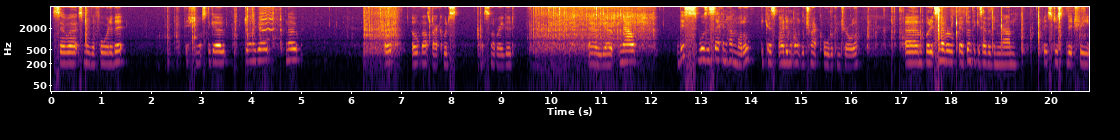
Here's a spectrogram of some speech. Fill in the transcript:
So uh, let's move her forward a bit. If she wants to go. Do you want to go? No? Oh, that's backwards. That's not very good. There we go. Now, this was a second-hand model because I didn't want the track or the controller. Um, but it's never, I don't think it's ever been ran. It's just literally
